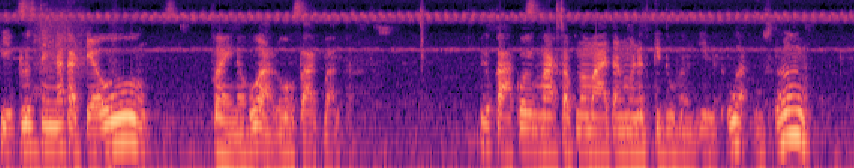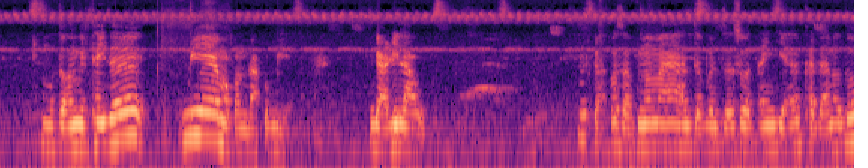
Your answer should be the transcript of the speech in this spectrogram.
એકલો જ ના કાઢ્યા હો. ભાઈને હું હાલો ભાગ ભાગતા એ કાકો મારા સપનામાં આવ્યા તા મને જ કીધું હન એ હું આપું છું હું. તો અમીર થઈ જાય. બે મકાન રાખું, બે. ગાડી લાવું. કાકો સપનામાં જબરજસ્ત હતા ગયા, ખજાનો તો.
